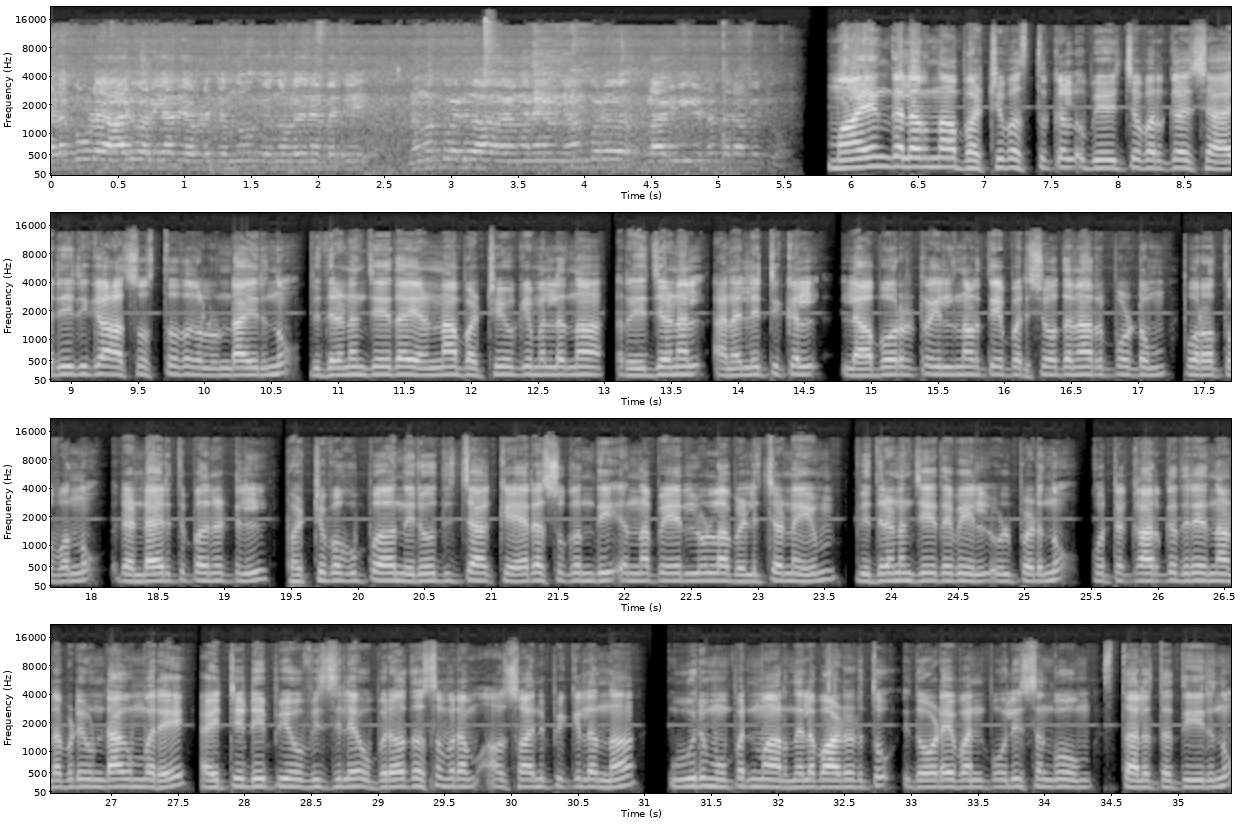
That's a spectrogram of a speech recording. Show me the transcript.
ഇടക്കൂടെ ആരും അറിയാതെ അവിടെ ചെന്നു എന്നുള്ളതിനെ പറ്റി നിങ്ങൾക്ക് ഒരു അങ്ങനെ ഞങ്ങൾക്കൊരു ക്ലാരിഫിക്കേഷൻ തരാൻ പറ്റുമോ? മായം കലർന്ന ഭക്ഷ്യവസ്തുക്കൾ ഉപയോഗിച്ചവർക്ക് ശാരീരിക അസ്വസ്ഥതകളുണ്ടായിരുന്നു. വിതരണം ചെയ്ത എണ്ണ ഭക്ഷ്യയോഗ്യമല്ലെന്ന് റീജിയണൽ അനലിറ്റിക്കൽ ലാബോറട്ടറിയിൽ നടത്തിയ പരിശോധനാ റിപ്പോർട്ടും പുറത്തു വന്നു. രണ്ടായിരത്തി പതിനെട്ടിൽ ഭക്ഷ്യവകുപ്പ് നിരോധിച്ച കേരസുഗന്ധി എന്ന പേരിലുള്ള വെളിച്ചെണ്ണയും വിതരണം ചെയ്തവയിൽ ഉൾപ്പെടുന്നു. കുറ്റക്കാർക്കെതിരെ നടപടി ഉണ്ടാകും വരെ ഐ ടി ഡി പി ഓഫീസിലെ ഉപരോധ സമരം അവസാനിപ്പിക്കില്ലെന്ന് ഊരുമൂപ്പന്മാർ നിലപാടെടുത്തു. ഇതോടെ വൻ പോലീസ് സംഘവും സ്ഥലത്തെത്തിയിരുന്നു.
